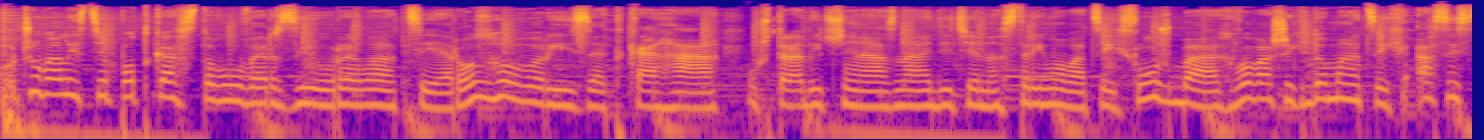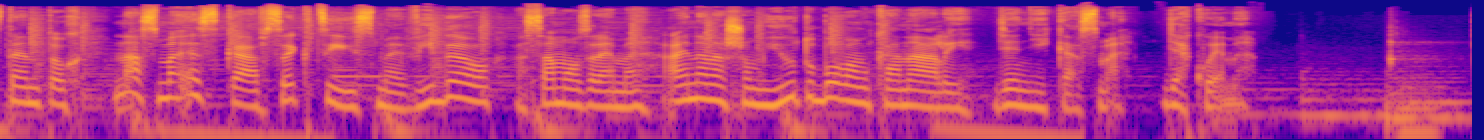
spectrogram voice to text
Počúvali ste podcastovú verziu relácie Rozhovory ZKH. Už tradične nás nájdete na streamovacích službách, vo vašich domácich asistentoch, na Sme.sk, v sekcii Sme video a samozrejme aj na našom YouTube kanáli Denníka Sme. Ďakujeme.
